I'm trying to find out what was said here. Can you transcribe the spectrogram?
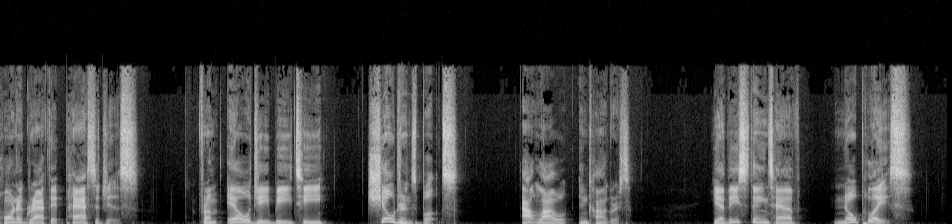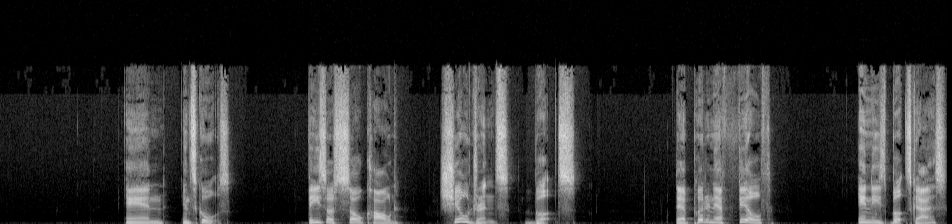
pornographic passages from LGBT children's books out loud in Congress. Yeah, these things have no place and in schools. These are so-called children's books. They're putting their filth in these books, guys.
